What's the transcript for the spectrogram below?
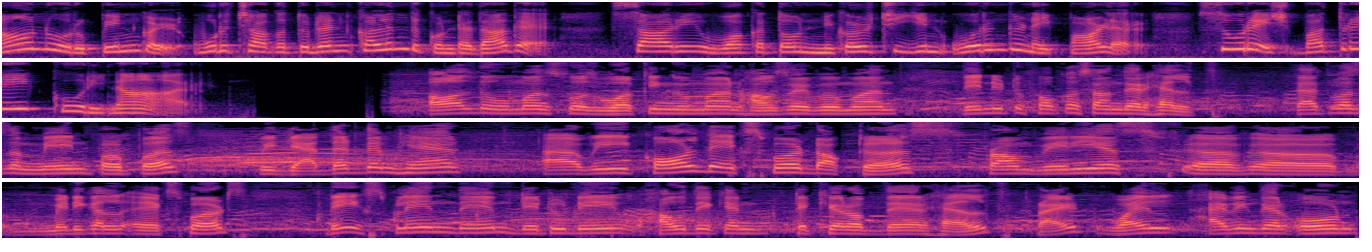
நானூறு பெண்கள் உற்சாகத்துடன் கலந்து கொண்டதாக சாரி வாக்கத்தோன் நிகழ்ச்சியின் ஒருங்கிணைப்பாளர் சுரேஷ் பத்ரே கூறினார். All the women who was working women, housewife women, they need to focus on their health. That was the main purpose. We gathered them here. Uh, we called the expert doctors from various uh, uh, medical experts. They explain them day to day how they can take care of their health, right, while having their own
